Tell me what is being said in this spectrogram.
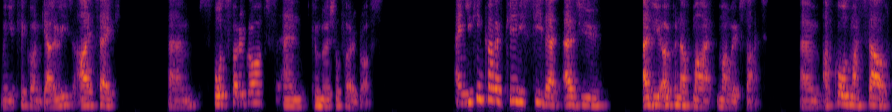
when you click on galleries, I take um, sports photographs and commercial photographs, and you can kind of clearly see that as you as you open up my my website. Um, I've called myself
